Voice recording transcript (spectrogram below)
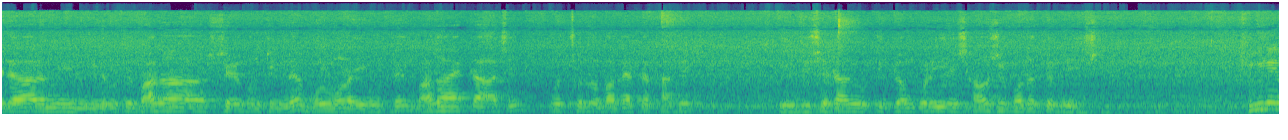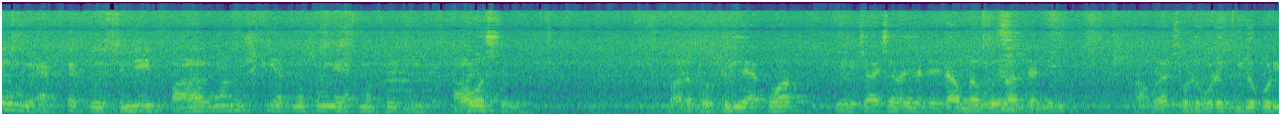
এটা আর আমি ইয়ে করতে বাধা সেরকম ঠিক না বলব না এই মুহূর্তে। বাধা একটা আছে প্রচ্ছন্ন বাধা একটা থাকে। কিন্তু সেটা আমি অতিক্রম করি এই সাহসী পদক্ষেপ নিয়েছি। শুনে একটা কোয়েশ্চেন যে পাড়ার মানুষ কি আপনার সঙ্গে একমত হয়েছিল অবশ্যই। মানে প্রত্যেকেই একমত। কেউ চাইছে না যাতে এটা আমরা অনুদানটা নিই। আমরা ছোটো করে পুজো করি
